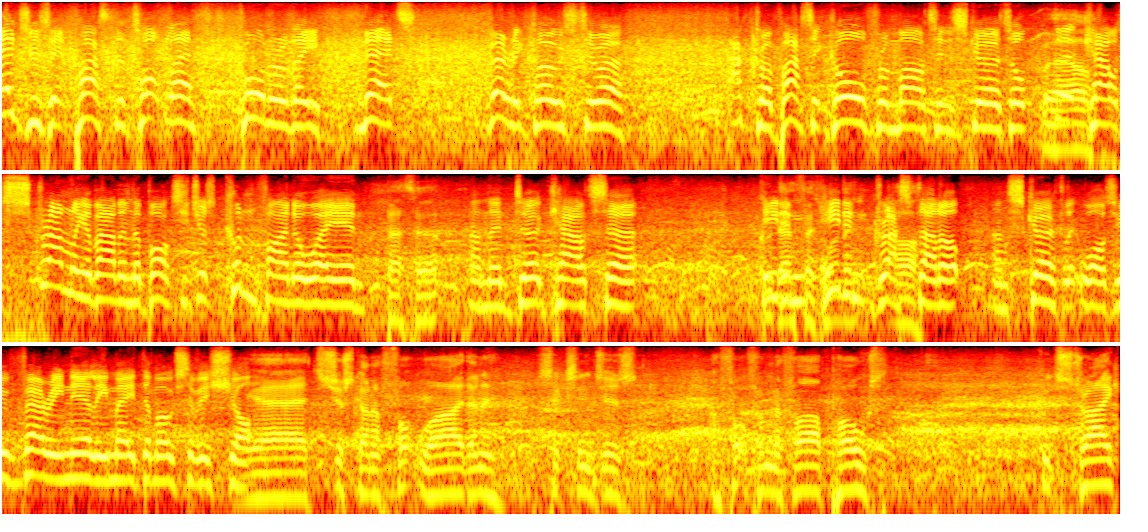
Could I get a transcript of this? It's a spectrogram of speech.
Edges it past the top left corner of the net. Very close to a acrobatic goal from Martin Skrtel. Well. Dirk scrambling about in the box. He just couldn't find a way in. Better. And then Dirk Kuyt, uh, he didn't effort, he didn't grasp Oh. that up, and Skrtel it was who very nearly made the most of his shot. Yeah, it's just gone a foot wide, isn't it? Six inches, a foot from the far post. Good strike.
